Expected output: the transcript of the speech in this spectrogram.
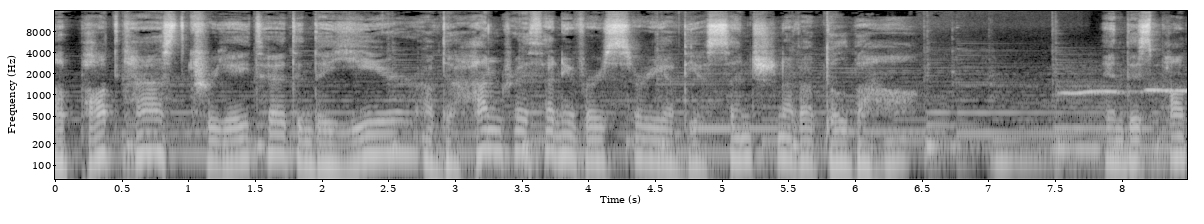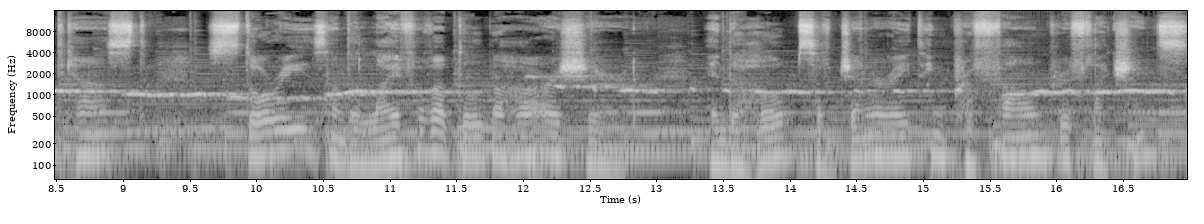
a podcast created in the year of the 100th anniversary of the Ascension of Abdul Baha. In this podcast, stories on the life of Abdul Baha are shared in the hopes of generating profound reflections.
